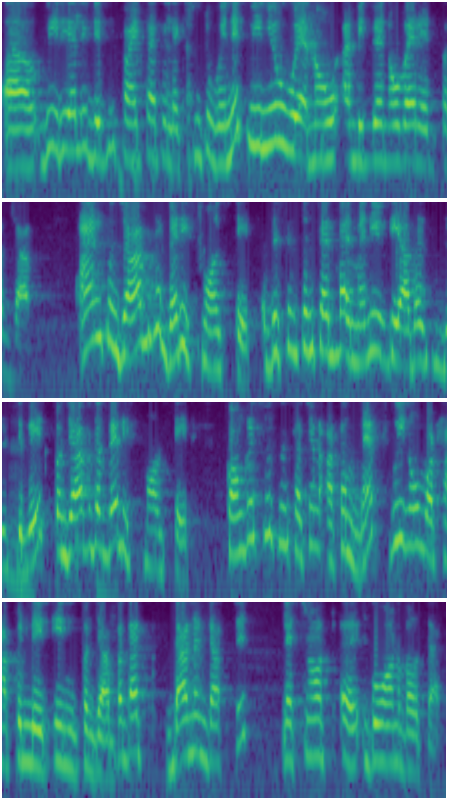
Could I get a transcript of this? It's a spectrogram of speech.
Uh, we really didn't fight that election to win it. We knew we're no, I mean, we're nowhere in Punjab. And Punjab is a very small state. This has been said by many of the others in this debate. Punjab is a very small state. Congress was in such an utter mess. We know what happened in, in Punjab, but that's done and dusted. Let's not uh, go on about that.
